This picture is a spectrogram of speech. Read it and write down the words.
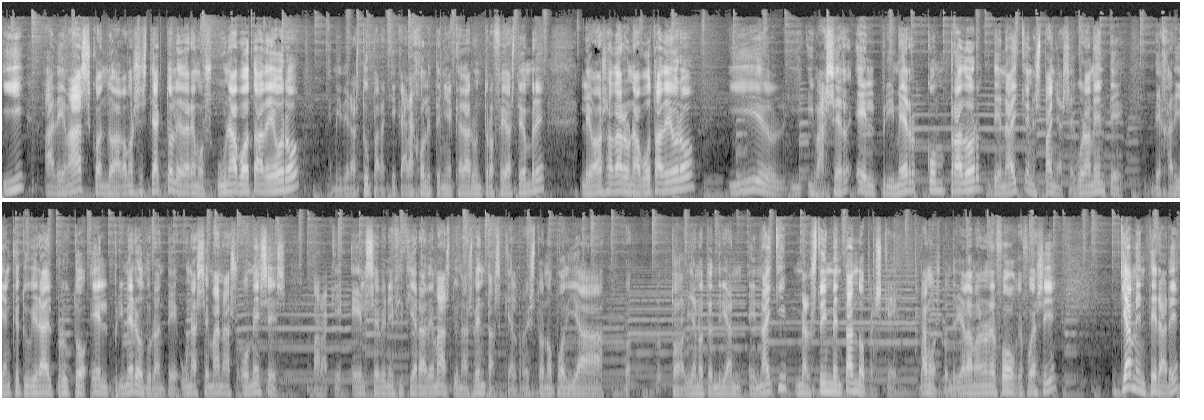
y además, cuando hagamos este acto, le daremos una bota de oro. Que me dirás tú, ¿para qué carajo le tenía que dar un trofeo a este hombre? Le vamos a dar una bota de oro y, va a ser el primer comprador de Nike en España. Seguramente dejarían que tuviera el producto él primero durante unas semanas o meses para que él se beneficiara además de unas ventas que el resto no podía, todavía no tendrían en Nike. Me lo estoy inventando, pero es que, vamos, pondría la mano en el fuego que fue así ya me enteraré.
